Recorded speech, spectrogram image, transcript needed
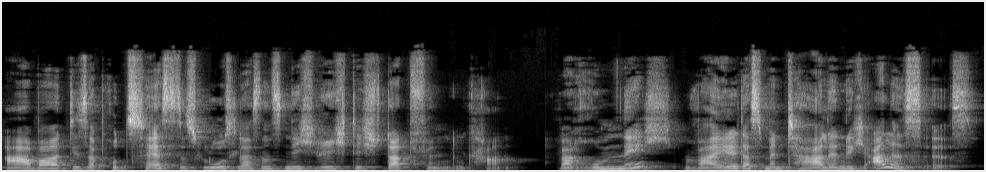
aber dieser Prozess des Loslassens nicht richtig stattfinden kann. Warum nicht? Weil das Mentale nicht alles ist.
